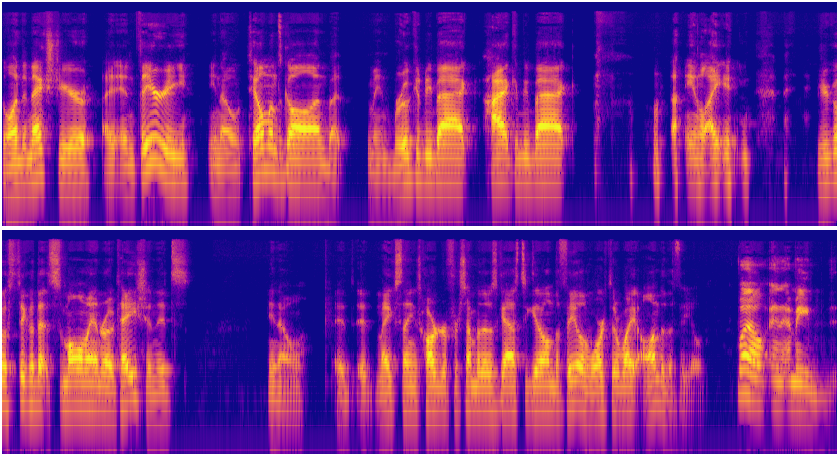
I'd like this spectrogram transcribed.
Going to next year, in theory, you know, Tillman's gone, but I mean, Bru could be back, Hyatt could be back. I mean, like if you're going to stick with that small man rotation, it's you know, it, it makes things harder for some of those guys to get on the field and work their way onto the field. Well, and I mean,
